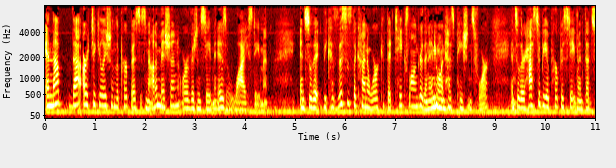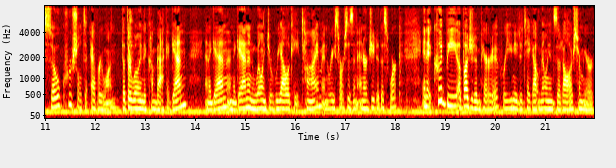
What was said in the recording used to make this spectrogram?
And that, that articulation of the purpose is not a mission or a vision statement, it is a why statement. And so that because this is the kind of work that takes longer than anyone has patience for, and so there has to be a purpose statement that's so crucial to everyone that they're willing to come back again and again and again and willing to reallocate time and resources and energy to this work. And it could be a budget imperative where you need to take out millions of dollars from your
